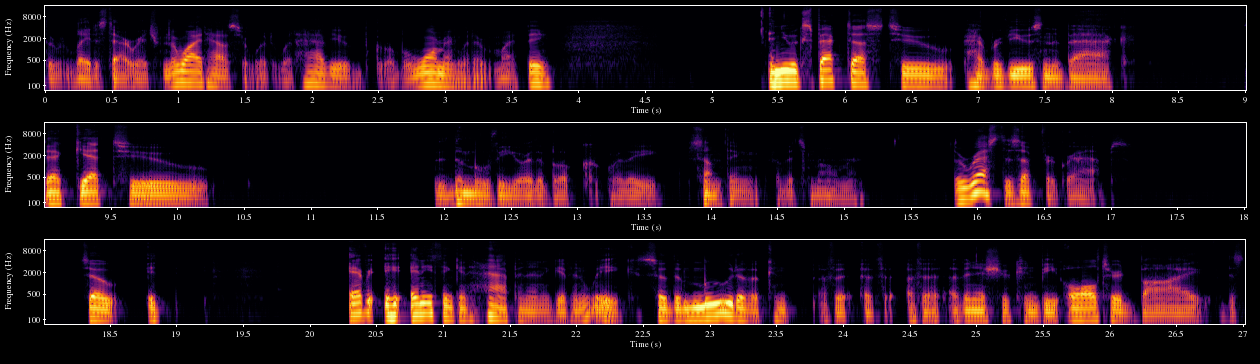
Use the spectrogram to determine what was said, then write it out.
the latest outrage from the White House or what what have you, global warming, whatever it might be. And you expect us to have reviews in the back that get to the movie or the book or the something of its moment. The rest is up for grabs. So it every anything can happen in a given week. So the mood of a of a, of, a, of, a, of an issue can be altered by the,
